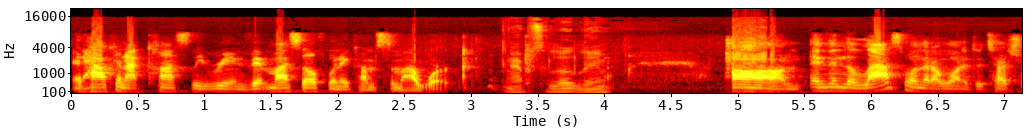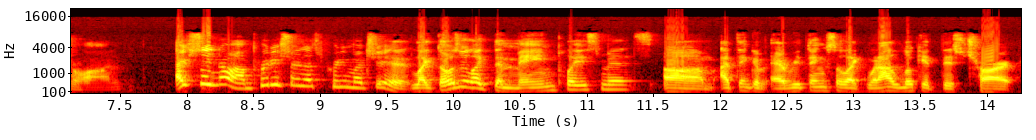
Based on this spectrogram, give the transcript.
And how can I constantly reinvent myself when it comes to my work? absolutely Um, and then the last one that I wanted to touch on, actually, no, I'm pretty sure that's pretty much it. Like those are like the main placements. Um, I think of everything. So like when I look at this chart,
